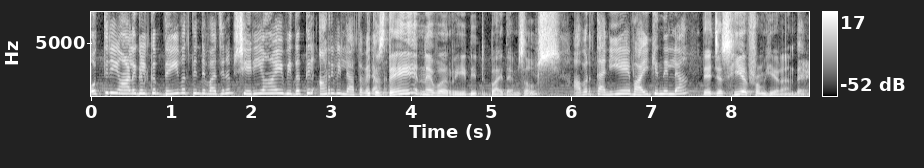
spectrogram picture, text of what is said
ഒത്തിരി ആളുകൾക്കും ദൈവത്തിന്റെ വചനം ശരിയായ വിധത്തിൽ അറിവില്ലാത്തവരാണ് they never read it by themselves. അവർ തനിയെ വായിക്കുന്നില്ല They just hear from here and there.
